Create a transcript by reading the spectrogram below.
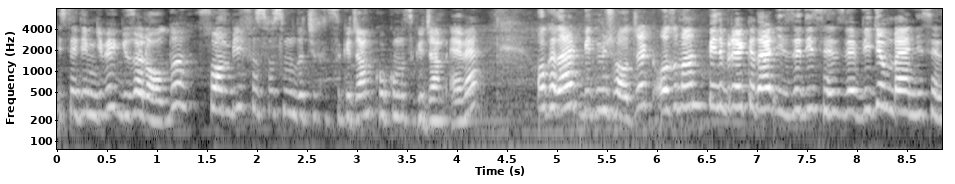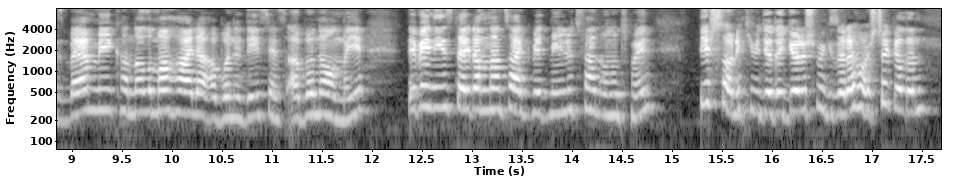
istediğim gibi güzel oldu. Son bir fısfısımı da sıkacağım. Kokumu sıkacağım eve. O kadar bitmiş olacak. O zaman beni buraya kadar izlediyseniz ve videomu beğendiyseniz beğenmeyi, kanalıma hala abone değilseniz abone olmayı ve beni Instagram'dan takip etmeyi lütfen unutmayın. Bir sonraki videoda görüşmek üzere. Hoşçakalın.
